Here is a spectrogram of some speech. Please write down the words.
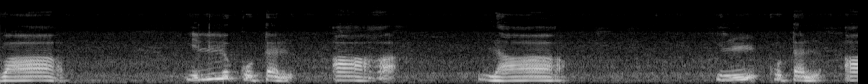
வா. இல்லு கூட்டல். ஆ லா. இல் கூட்டல். ஆ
